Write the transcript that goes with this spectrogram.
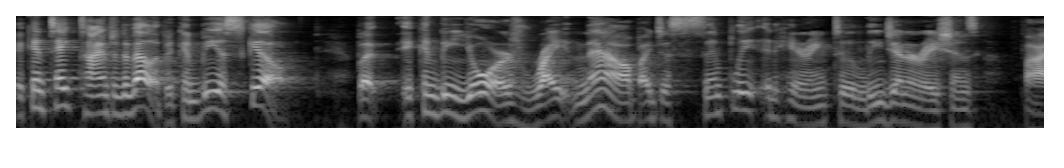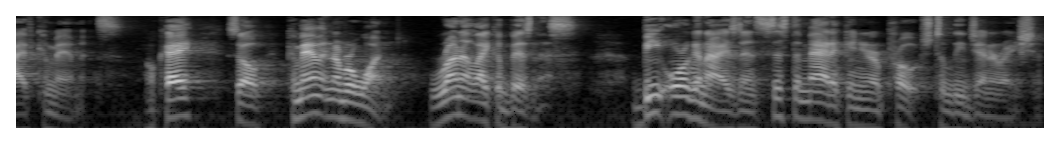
it can take time to develop. It can be a skill, but it can be yours right now by just simply adhering to lead generation's 5 commandments. Okay? So, commandment number 1, run it like a business. Be organized and systematic in your approach to lead generation.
